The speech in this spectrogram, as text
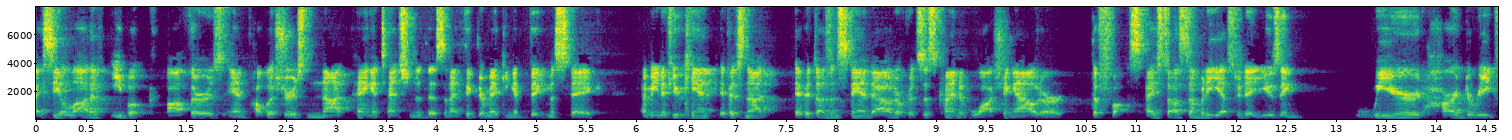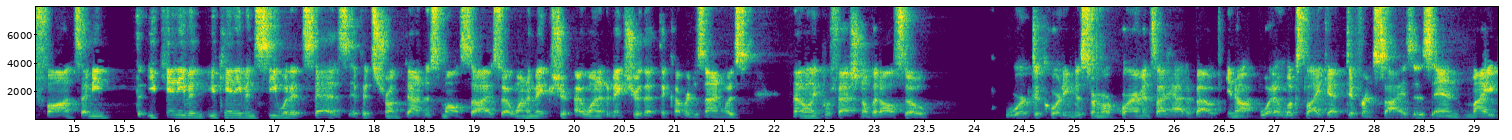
I see a lot of ebook authors and publishers not paying attention to this, and I think they're making a big mistake. I mean, if you can't, if it's not if it doesn't stand out or if it's just kind of washing out or the I saw somebody yesterday using weird, hard to read fonts. I mean, you can't even you can't even see what it says if it's shrunk down to small size. So I want to make sure I wanted to make sure that the cover design was not only professional but also worked according to some requirements I had about you know what it looks like at different sizes. And my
